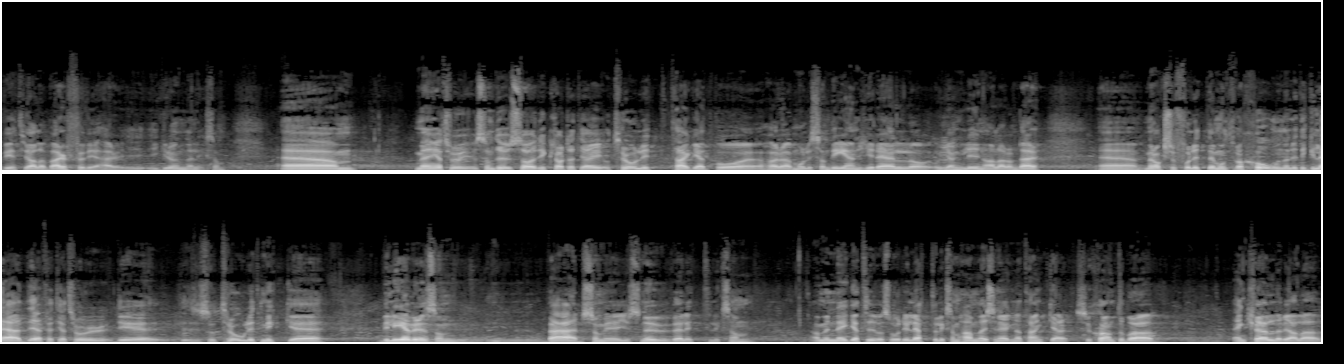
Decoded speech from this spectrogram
vet ju alla varför vi är här i, i grunden liksom. Ehm, men jag tror, som du sa, det är klart att jag är otroligt taggad på att höra Molly Sandén, Jireel och, och Yung Lean och alla de där. Ehm, men också få lite motivation och lite glädje, för att jag tror det är, det är så otroligt mycket, vi lever i en sån värld som är just nu väldigt liksom, ja, men negativ och så. Det är lätt att liksom hamna i sina egna tankar. Så det är skönt att bara en kväll där vi alla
